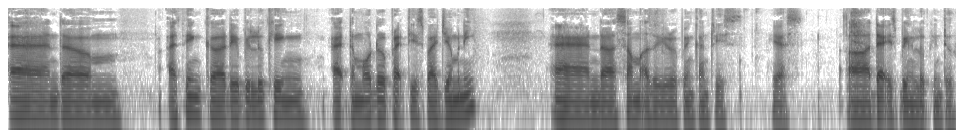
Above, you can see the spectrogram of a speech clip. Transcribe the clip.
and um, I think uh, they'll be looking at the model practice by Germany and uh, some other European countries. Yes, that is being looked into.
